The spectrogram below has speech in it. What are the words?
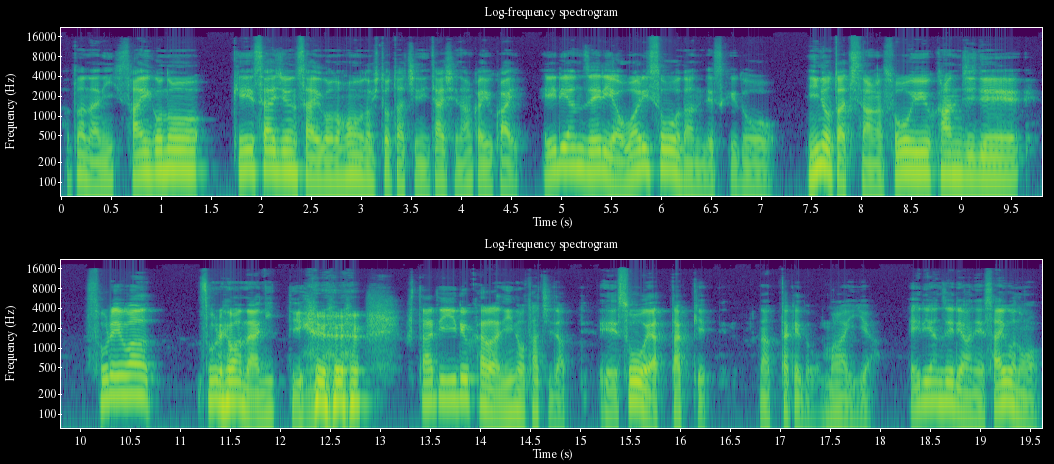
あとは何？最後の、掲載順最後の方の人たちに対して何か言うかいエイリアンズエリア終わりそうなんですけど、ニノたちさんがそういう感じで、それは、それは何っていう 二人いるからニノたちだって。えー、そうやったっけなったけど、まあいいや。エイリアンズエリアはね、最後の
